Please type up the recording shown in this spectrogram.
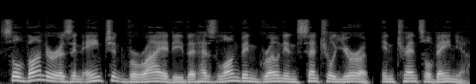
Sylvaner is an ancient variety that has long been grown in Central Europe, in Transylvania.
